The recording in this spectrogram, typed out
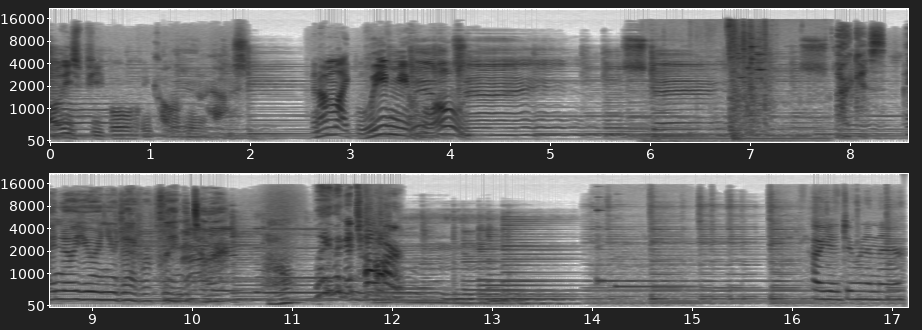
All these people been calling in our house. And I'm like, leave me alone. Marcus, I know you and your dad were playing guitar. Play the guitar! How you doing in there?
